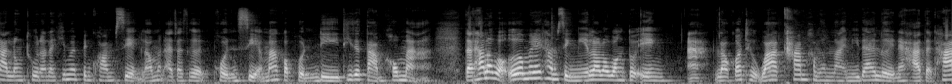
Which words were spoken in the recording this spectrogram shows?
การลงทุนอะไรที่มันเป็นความเสี่ยงแล้วมันอาจจะเกิดผลเสียมากกว่าผลดีที่จะตามเข้ามา แต่ถ้าเราบอกเออไม่ได้ทำสิ่งนี้เราระวังตัวเองอะเราก็ถือว่าข้ามคำทำนายนี้ได้เลยนะคะ แต่ถ้า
